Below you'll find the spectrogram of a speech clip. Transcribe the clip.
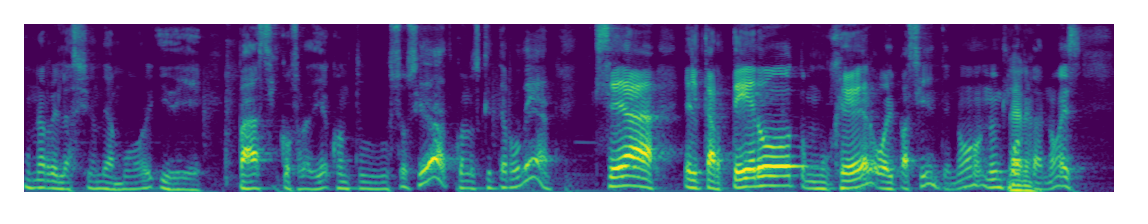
una relación de amor y de paz y cofradía con tu sociedad, con los que te rodean. Sea el cartero, tu mujer o el paciente, ¿no? No importa, ¿no? Es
